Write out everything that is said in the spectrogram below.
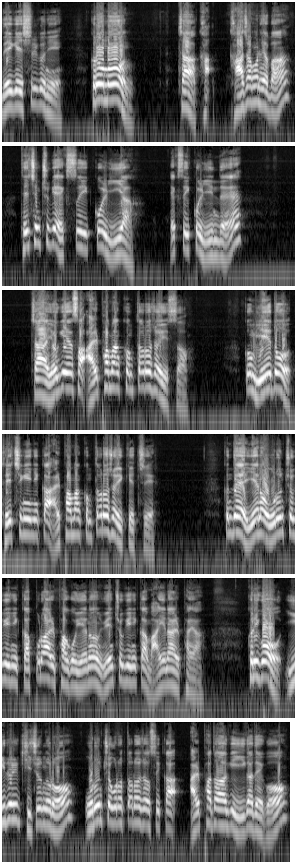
4개의 실근이. 그러면 자, 가, 가정을 해봐. 대칭축이 x 이꼴 2야. x 이꼴 2인데 자, 여기에서 알파만큼 떨어져 있어. 그럼 얘도 대칭이니까 알파만큼 떨어져 있겠지. 근데 얘는 오른쪽이니까 뿌라 알파고 얘는 왼쪽이니까 마이너 알파야. 그리고 2를 기준으로 오른쪽으로 떨어졌으니까 알파 더하기 2가 되고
